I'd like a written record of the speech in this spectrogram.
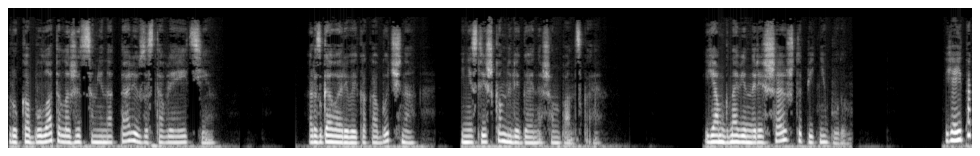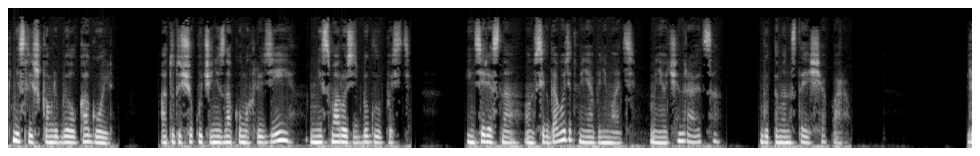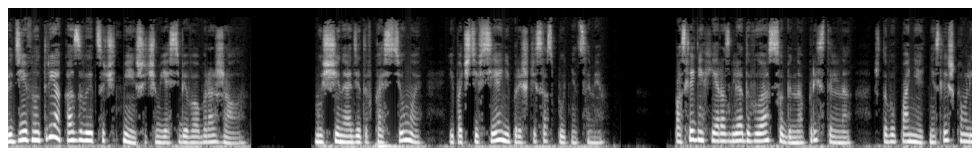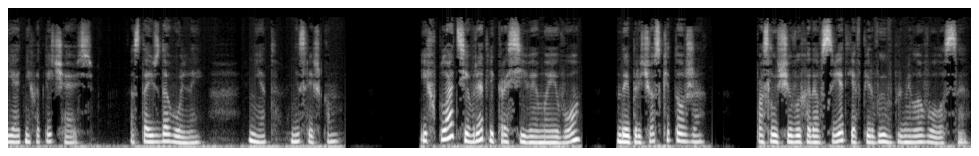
Рука Булата ложится мне на талию, заставляя идти. Разговаривай, как обычно, и не слишком налегай на шампанское. Я мгновенно решаю, что пить не буду. Я и так не слишком люблю алкоголь, а тут еще куча незнакомых людей, не сморозить бы глупость. Интересно, он всегда будет меня обнимать? Мне очень нравится, будто мы настоящая пара. Людей внутри оказывается чуть меньше, чем я себе воображала. Мужчины одеты в костюмы и почти все они пришли со спутницами. Последних я разглядываю особенно пристально, чтобы понять, не слишком ли я от них отличаюсь. Остаюсь довольной. Нет, не слишком. Их платье вряд ли красивее моего, да и прически тоже. По случаю выхода в свет я впервые выпрямила волосы.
